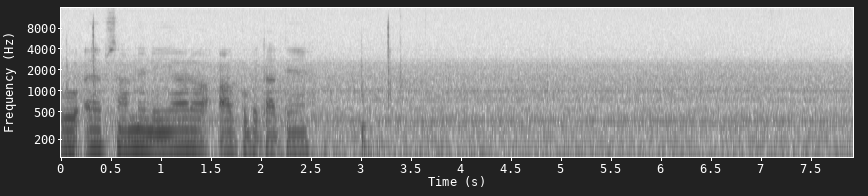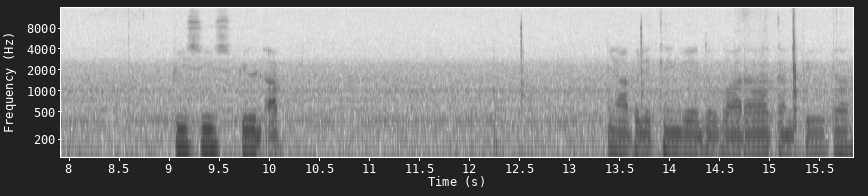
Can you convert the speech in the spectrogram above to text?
वो ऐप सामने नहीं आ रहा, आपको बताते हैं। पीसी स्पीड अप यहाँ पे लिखेंगे दोबारा computer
